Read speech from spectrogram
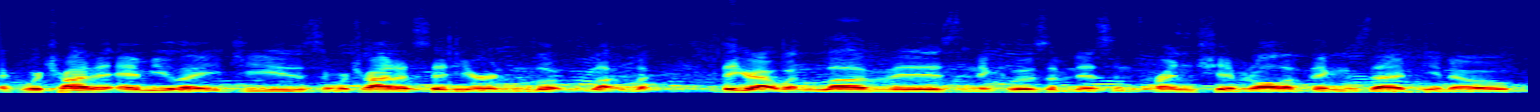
if we're trying to emulate Jesus and we're trying to sit here and look, look, figure out what love is and inclusiveness and friendship and all the things that you know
